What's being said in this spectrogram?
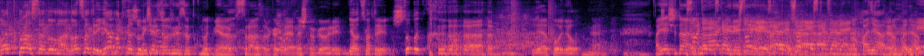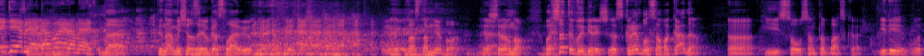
Вот просто, Нурлан, вот смотри, я подхожу Вы к тебе. сейчас должны заткнуть меня сразу, когда я начну говорить. Не, вот смотри, что бы... Я понял. А я считаю, Что тебе нахер сказать? Что тебе сказать? Что тебе сказать, Ну, понятно, понятно. Иди, блядь, давай, блядь. Да. Ты нам еще за Югославию блядь, ответишь. Вас там не было. Но все равно. Вот что ты выберешь? Э, Скрэмбл с авокадо э, и соусом табаско? Или вот...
